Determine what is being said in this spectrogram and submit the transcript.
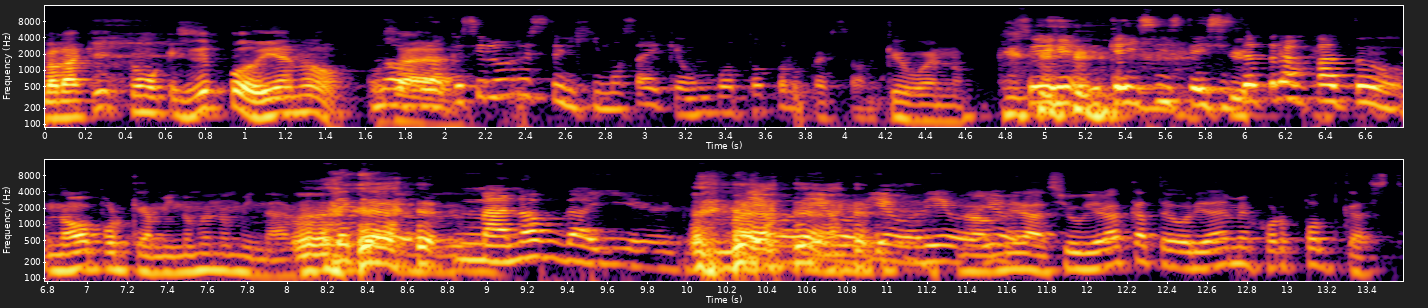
¿verdad que como que sí se podía, no? O No, sea, creo que sí lo restringimos a de que un voto por persona. Qué bueno. Sí, ¿qué hiciste? ¿Hiciste trampa tú? No, porque a mí no me nominaron. De que Man of the Year. Diego, Diego, Diego, Diego. No, Diego. mira, si hubiera categoría de mejor podcast,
